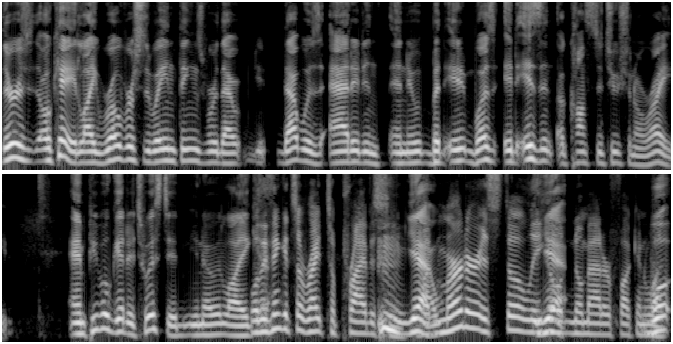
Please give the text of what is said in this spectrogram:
There's okay, like Roe versus Wade and things where that that was added in, and it, but it was it isn't a constitutional right, and people get it twisted. You know, like Well, they think it's a right to privacy. Yeah. but murder is still illegal Yeah. no matter fucking what.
